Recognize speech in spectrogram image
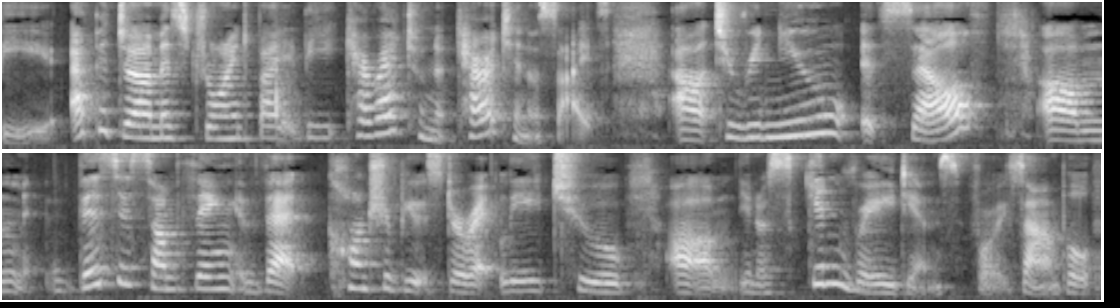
the epidermis joined by the keratin- keratinocytes, uh, to renew itself. Um, this is something that contributes directly to, um, you know, skin radiance, for example,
